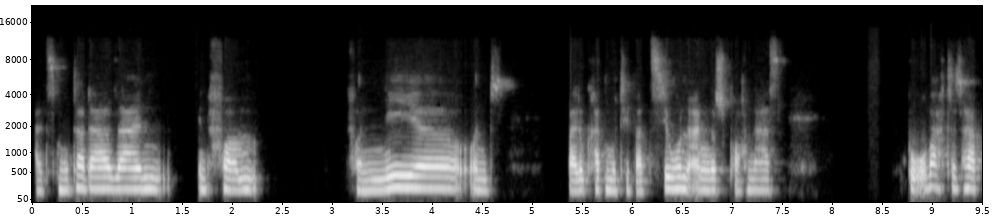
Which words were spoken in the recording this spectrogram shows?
als Mutterdasein in Form von Nähe und weil du gerade Motivation angesprochen hast, beobachtet habe,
